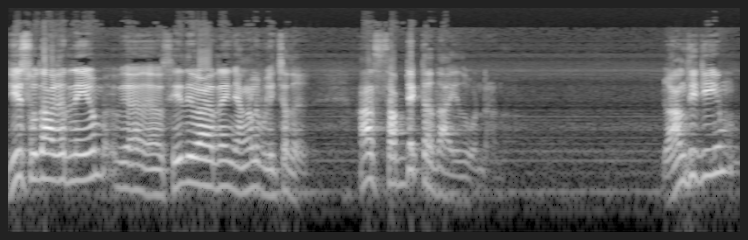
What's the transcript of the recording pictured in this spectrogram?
ജി സുധാകരനെയും സി ദിവാകരനെയും ഞങ്ങൾ വിളിച്ചത് ആ സബ്ജക്റ്റ് അതായതുകൊണ്ടാണ്. ഗാന്ധിജിയും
